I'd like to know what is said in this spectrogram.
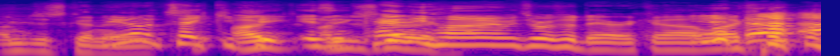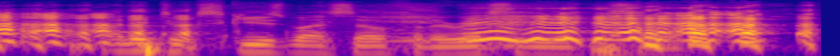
I'm just gonna. You gotta take your I'm- pick. Is I'm it just Katie gonna- Holmes or is it Erika? Like, I need to excuse myself for the rest of the episode.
